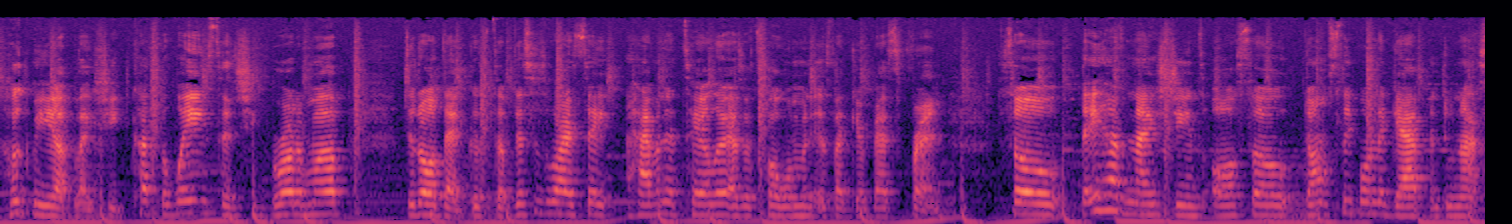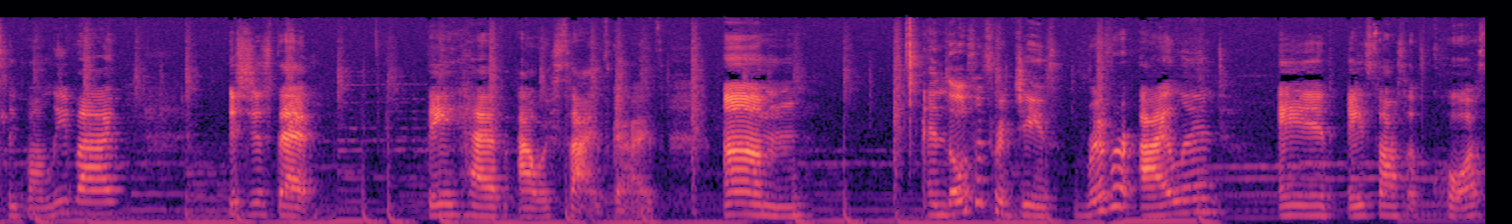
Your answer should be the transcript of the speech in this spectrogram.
hooked me up. Like she cut the waist and she brought them up, did all that good stuff. This is why I say having a tailor as a tall woman is like your best friend. So they have nice jeans also. Don't sleep on the Gap and do not sleep on Levi. It's just that they have our size, guys. Um, and those are for jeans. River Island and ASOS, of course.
